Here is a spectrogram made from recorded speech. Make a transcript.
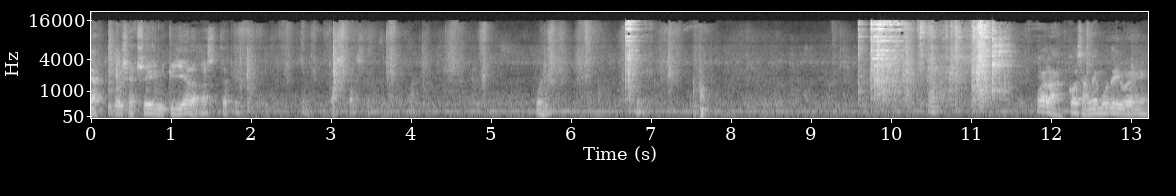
Dạ, tôi sẽ xin cái gì là. Basta. Ui. Voilà, coi sẵn cái mũi tiêu này.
